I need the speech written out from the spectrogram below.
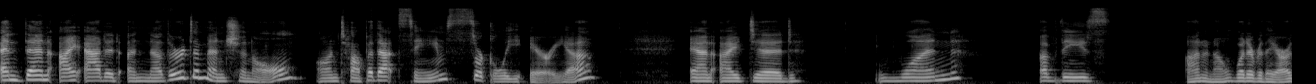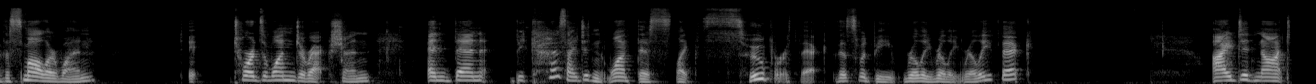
And then I added another dimensional on top of that same circly area. And I did one of these, I don't know, whatever they are, the smaller one, towards one direction. And then because I didn't want this like super thick, this would be really, really, really thick. I did not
